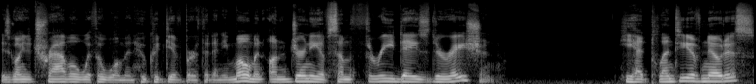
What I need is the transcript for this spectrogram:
is going to travel with a woman who could give birth at any moment on a journey of some three days' duration. He had plenty of notice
